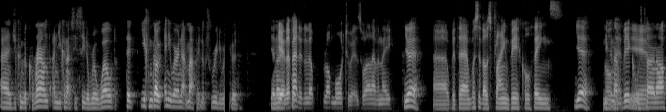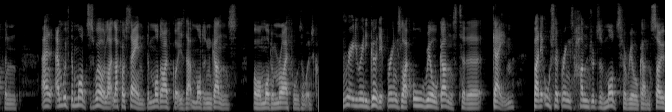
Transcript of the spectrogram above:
and you can look around and you can actually see the real world. That you can go anywhere in that map. It looks really really good you know? Yeah, they've added a lot, lot more to it as well, haven't they? yeah. Uh, with uh, what's it, those flying vehicle things? Yeah, you can have vehicles yeah. turn up and, and and with the mods as well. Like like I was saying, the mod I've got is that modern guns or modern rifles or what it's called. Really really good. It brings like all real guns to the game, but it also brings hundreds of mods for real guns. So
